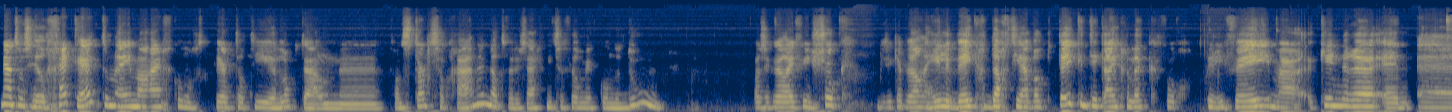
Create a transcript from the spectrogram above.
Nou, het was heel gek, hè? Toen eenmaal aangekondigd werd dat die lockdown uh, van start zou gaan en dat we dus eigenlijk niet zoveel meer konden doen, was ik wel even in shock. Dus ik heb wel een hele week gedacht, ja, wat betekent dit eigenlijk voor privé, maar kinderen en, uh,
